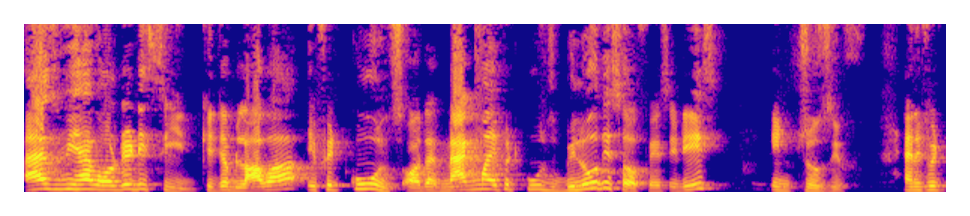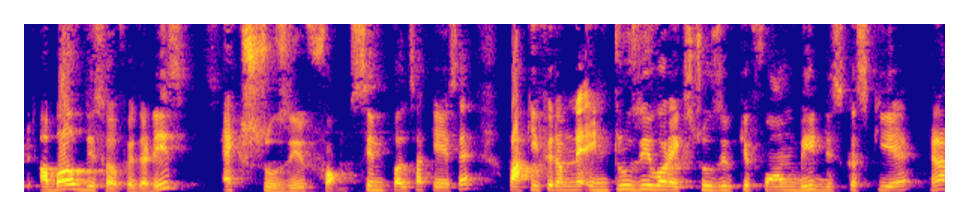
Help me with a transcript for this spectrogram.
as we have already seen, ki lava if it cools or the magma if it cools below the surface, it is intrusive. And if it above the surface, that is extrusive form simple सा केस है। बाकी फिर हमने इंट्रूसिव और एक्सट्रूसिव के फॉर्म भी डिस्कस किए है ना?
